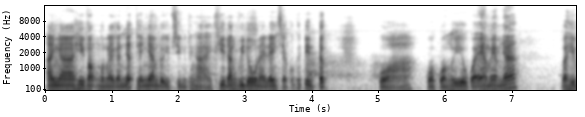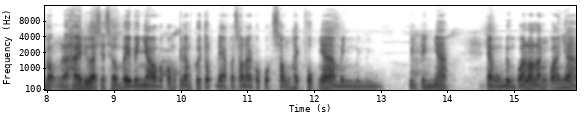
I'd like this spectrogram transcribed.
anh uh, hy vọng một ngày gần nhất thì anh em đội hiệp sĩ Nguyễn Thanh Hải khi đăng video này lên sẽ có cái tin tức của của của người yêu của em em nhé và hy vọng là hai đứa sẽ sớm về bên nhau và có một cái đám cưới tốt đẹp và sau này có cuộc sống hạnh phúc nha mình mình mình bình tĩnh nha em cũng đừng quá lo lắng quá nha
